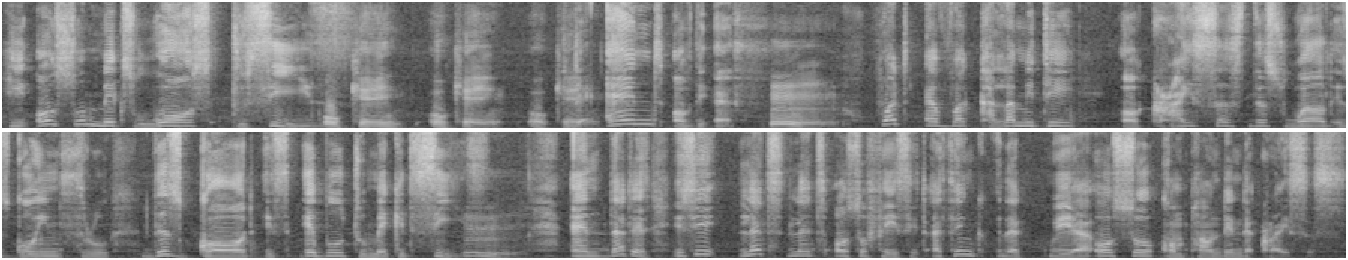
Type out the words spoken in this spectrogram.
he also makes wars to cease. Okay, okay, okay. The end of the earth. Hmm. Whatever calamity or crisis this world is going through, this God is able to make it cease. Hmm. And that is, you see, let's let's also face it. I think that we are also compounding the crisis.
